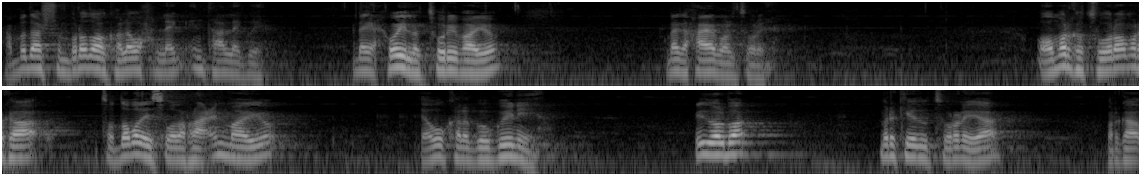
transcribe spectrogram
Xabadda shumburadoo kale wax leeg intaa leeg wey dhagax weyn la tuuri maayo. Dhagaxa yar baa la oo marka tuuro markaa toddobadays wada raacin maayo ee uu kala googoynaya mid walba markeedu tuuranayaa markaa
